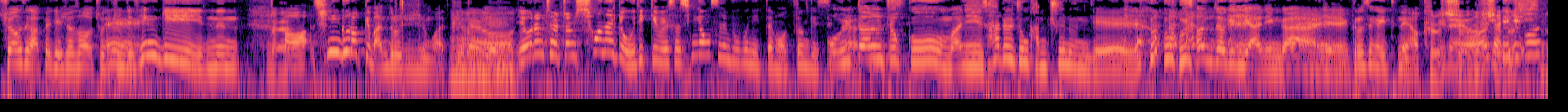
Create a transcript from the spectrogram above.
주황색 앞에 계셔서 저 굉장히 네. 생기 있는 네. 어, 싱그럽게 만들어 주시는 것 같아요. 그래요. 예. 여름철 좀 시원하게 옷 입기 위해서 신경 쓰는 부분이 있다면 어떤 게 있을까요? 어, 일단은 조금 많이 살을 좀 감추는 게 우선적인 게 아닌가 네. 예, 그런 생각이 드네요. 그렇죠. 그래요. 그렇죠. 자. 이분,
